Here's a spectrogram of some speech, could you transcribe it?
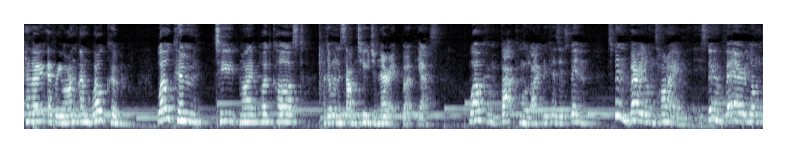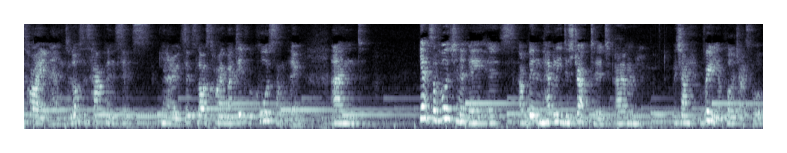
Hello, everyone, and welcome. Welcome to my podcast. I don't want to sound too generic, but yes, welcome back, more like because it's been it's been a very long time. It's been a very long time, and a lot has happened since you know since last time I did record something, and yes, unfortunately, it's I've been heavily distracted. Um, which I really apologise for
